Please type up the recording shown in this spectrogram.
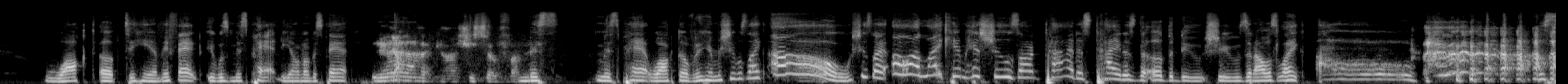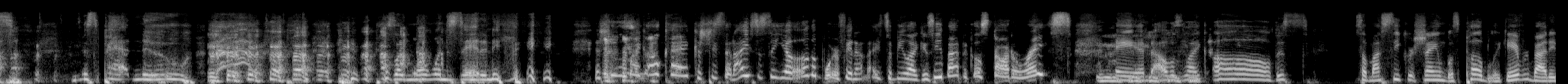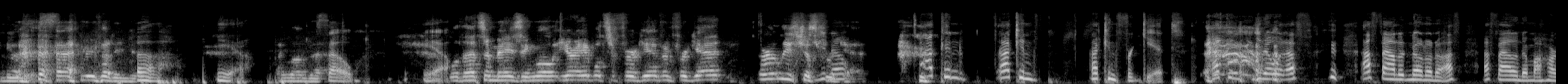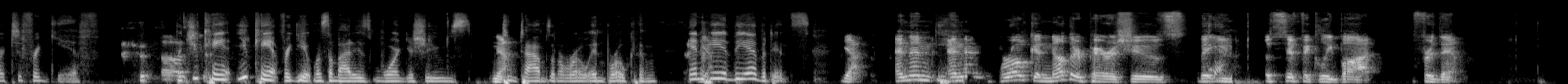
walked up to him. In fact, it was Miss Pat. Do y'all know Miss Pat? Yeah, gosh, she's so funny. Miss Miss Pat walked over to him and she was like, "Oh," she's like, "Oh, I like him. His shoes aren't tied as tight as the other dude's shoes." And I was like, "Oh, Miss, Pat knew." I was like, no one said anything. And she was like, okay. Because she said, I used to see your other boyfriend and I used to be like, is he about to go start a race? And I was like, oh, this. So my secret shame was public. Everybody knew this. everybody knew. Uh, yeah. I love that. So, yeah. Well, that's amazing. Well, you're able to forgive and forget, or at least just You know, forget. I can, I can, I can forget. I can, you know what? I, I found it. No, no, no. I, I found it in my heart to forgive. Oh, But you can't, you can't forget when somebody's worn your shoes No. two times in a row and broke them and Yeah. hid the evidence. Yeah. And then Yeah. and then broke another pair of shoes that Yeah. you specifically bought for them.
